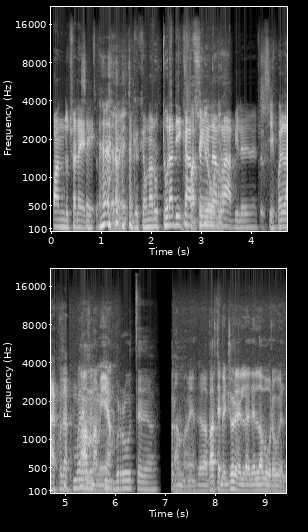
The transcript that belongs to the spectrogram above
quando c'è Sì. l'editor. Veramente. Anche che è una rottura di cazzo inenarrabile. Cioè, Sì, quella è la cosa, Mamma mia. da- Mamma mia, è la parte peggiore del, del lavoro quello.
